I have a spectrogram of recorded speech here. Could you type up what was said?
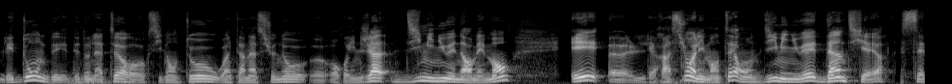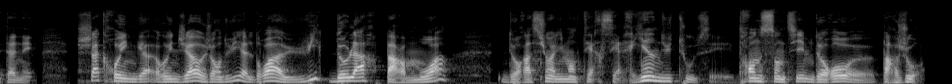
les dons des, donateurs occidentaux ou internationaux euh, au Rohingya diminuent énormément et euh, les rations alimentaires ont diminué d'un tiers cette année. Chaque Rohingya, aujourd'hui a le droit à 8 dollars par mois de rations alimentaires. C'est rien du tout, c'est 30 centimes d'euros euh, par jour.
